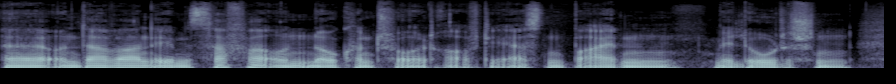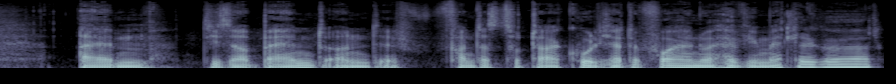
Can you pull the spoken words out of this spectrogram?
äh, und da waren eben Suffer und No Control drauf, die ersten beiden melodischen Alben dieser Band und ich fand das total cool. Ich hatte vorher nur Heavy Metal gehört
